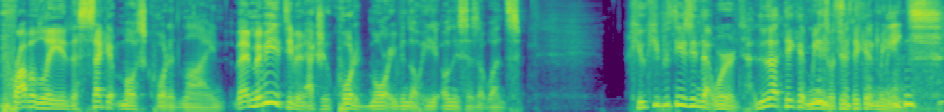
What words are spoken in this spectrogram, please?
probably the second most quoted line, maybe it's even actually quoted more, even though he only says it once. You keep using that word. I do not think it means what you think it means.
